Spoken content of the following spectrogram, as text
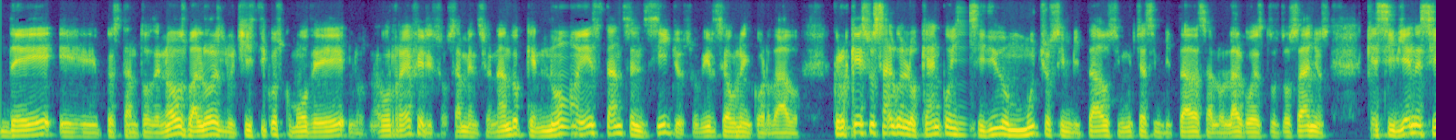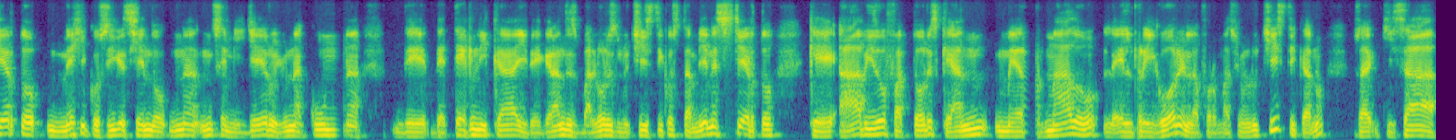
de, eh, pues, tanto de nuevos valores luchísticos como de los nuevos referees, o sea, mencionando que no es tan sencillo subirse a un encordado. Creo que eso es algo en lo que han coincidido muchos invitados y muchas invitadas a lo largo de estos dos años, que si bien es cierto, México sigue siendo un semillero y una cuna de, de técnica y de grandes valores luchísticos, también es cierto que ha habido factores que han mermado el rigor en la formación luchística, ¿no? O sea, quizá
